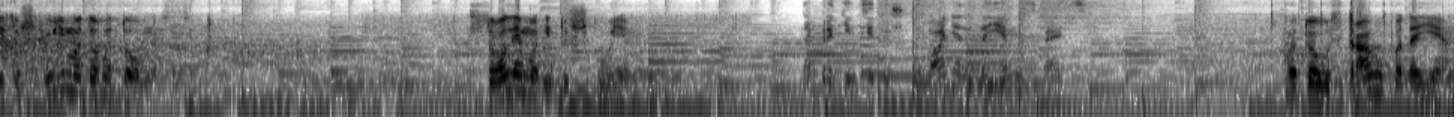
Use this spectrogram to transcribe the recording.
і тушкуємо до готовності. Солимо і тушкуємо. Наприкінці тушкування додаємо спеції. Готову страву подаємо.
